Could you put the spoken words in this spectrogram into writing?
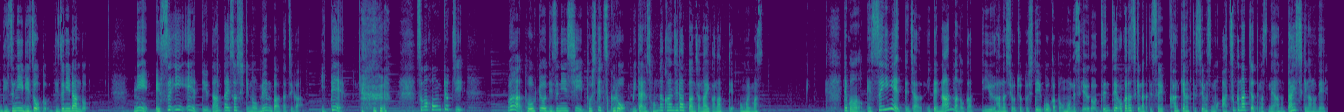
ディズニーリゾートディズニーランドに SEA っていう団体組織のメンバーたちがいて その本拠地は東京ディズニーシーとして作ろうみたいなそんな感じだったんじゃないかなって思います。でこの SEA ってじゃあ一体何なのかっていう話をちょっとしていこうかと思うんですけれど全然お片付けなくて関係なくてすいません。もう熱くなっちゃってますね。あの大好きなので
